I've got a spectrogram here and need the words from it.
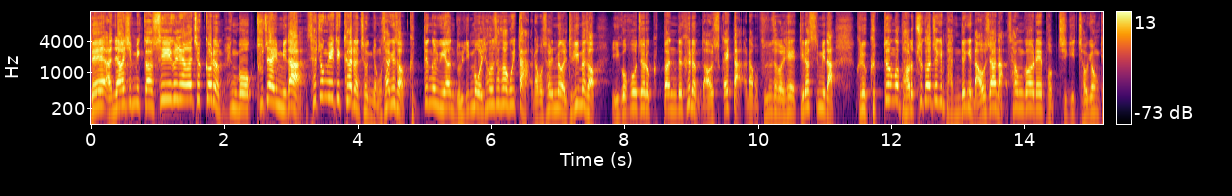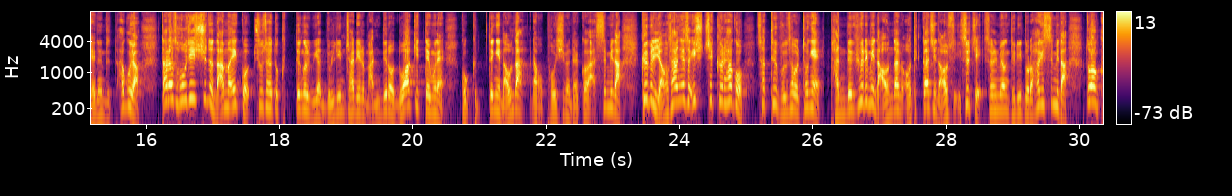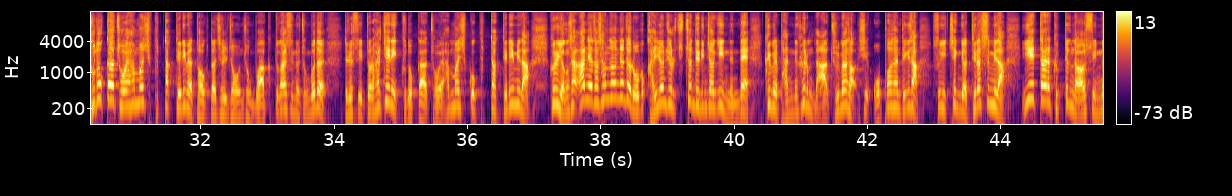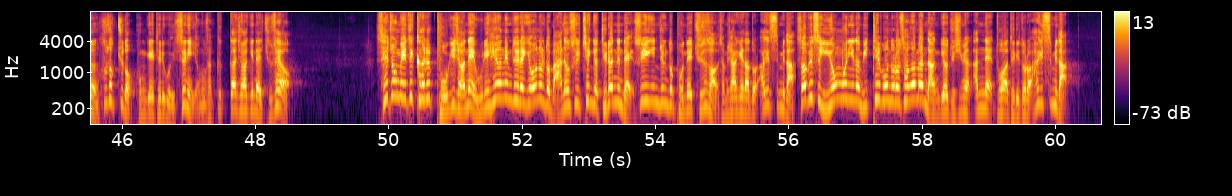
네, 안녕하십니까. 수익을 향한 첫걸음 행복 투자입니다. 세종 메디칼은 전 영상에서 급등을 위한 눌림목을 형성하고 있다라고 설명을 드리면서 이거 호재로 급반등 흐름 나올 수가 있다라고 분석을 해드렸습니다. 그리고 급등 후 바로 추가적인 반등이 나오지 않아 상거래 법칙이 적용되는 듯 하고요. 따라서 호재 이슈는 남아있고 추세도 급등을 위한 눌림 자리를 만들어 놓았기 때문에 곧 급등이 나온다라고 보시면 될 것 같습니다. 그러면 영상에서 이슈 체크를 하고 차트 분석을 통해 반등 흐름이 나온다면 어디까지 나올 수 있을지 설명드리도록 하겠습니다. 또한 구독과 좋아요 한 번씩 부탁드리면 더욱더 질 좋은 정보와 급등할 수 있는 정보들 드릴 수 있도록 할 테니 구독과 좋아요 한 번씩 꼭 부탁드립니다. 그리고 영상 안에서 삼성전자 로봇 관련주를 추천드린 적이 있는데 금일 반등 흐름 나주면서 15% 이상 수익 챙겨 드렸습니다. 이에 따라 급등 나올 수 있는 후속주도 공개해 드리고 있으니 영상 끝까지 확인해 주세요. 세종 메디칼을 보기 전에 우리 회원님들에게 오늘도 많은 수익 챙겨 드렸는데 수익 인증도 보내주셔서 잠시 확인하도록 하겠습니다. 서비스 이용 문의는 밑에 번호로 성함만 남겨주시면 안내 도와드리도록 하겠습니다.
